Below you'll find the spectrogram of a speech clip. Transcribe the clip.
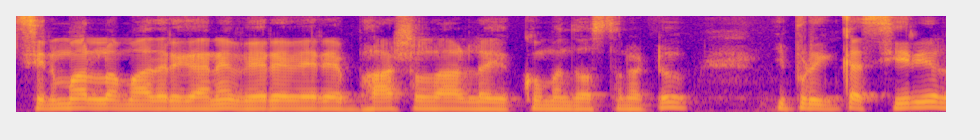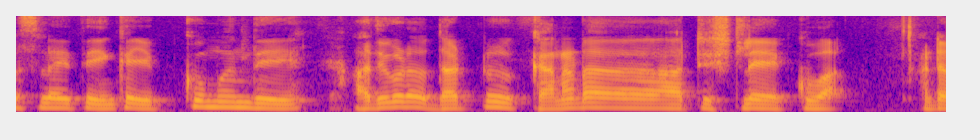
సినిమాల్లో మాదిరిగానే వేరే వేరే భాషలలో ఎక్కువ మంది వస్తున్నట్టు ఇప్పుడు ఇంకా సీరియల్స్లో అయితే ఇంకా ఎక్కువ మంది అది కూడా దట్టు కన్నడ ఆర్టిస్టులే ఎక్కువ. అంటే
